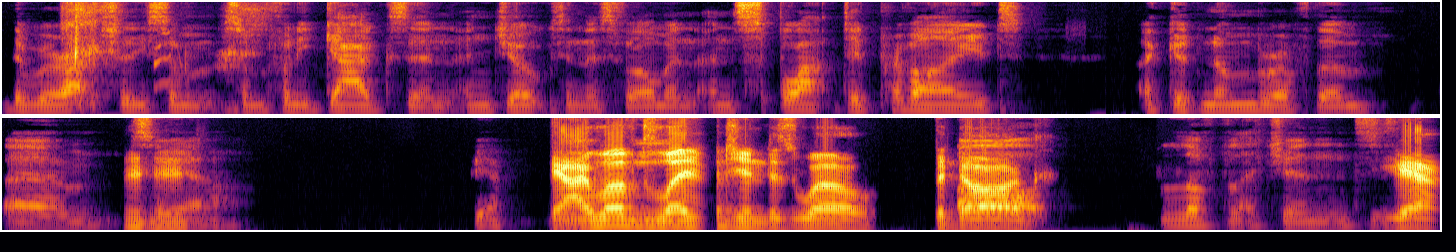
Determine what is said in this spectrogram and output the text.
there were actually some some funny gags and, and jokes in this film, and, and Splat did provide a good number of them. Um, mm-hmm. So yeah, yeah. Yeah, I loved Legend as well. The dog. Oh, loved Legend. Yeah,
